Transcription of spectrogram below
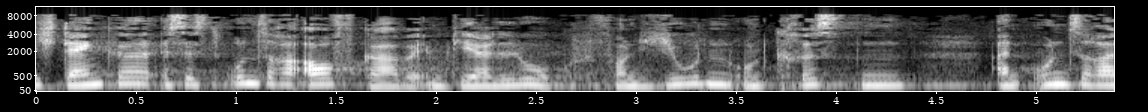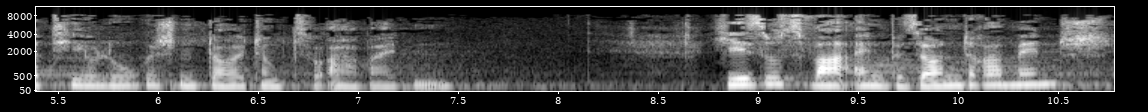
Ich denke, es ist unsere Aufgabe im Dialog von Juden und Christen an unserer theologischen Deutung zu arbeiten. Jesus war ein besonderer Mensch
